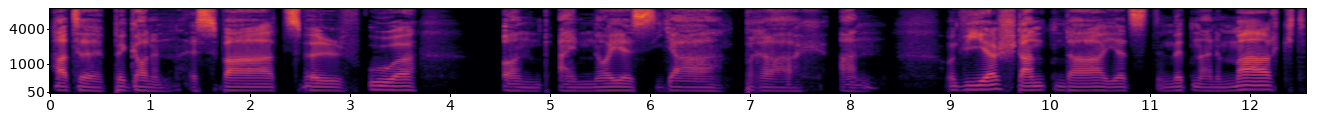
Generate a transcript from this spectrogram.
hatte begonnen. Es war zwölf Uhr und ein neues Jahr brach an. Und wir standen da jetzt mitten einem Markt,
